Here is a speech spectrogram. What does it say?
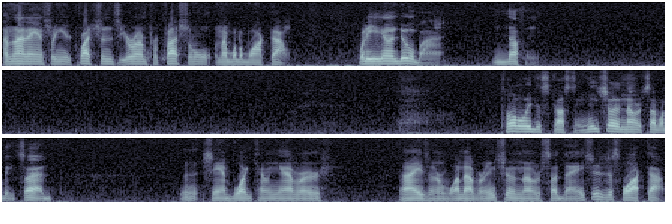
I'm not answering your questions. You're unprofessional. And I would have walked out. What are you going to do about it? Nothing. Totally disgusting. He should have never said what he said. She had blood coming out of her eyes or whatever. He should have never said that. He should have just walked out.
